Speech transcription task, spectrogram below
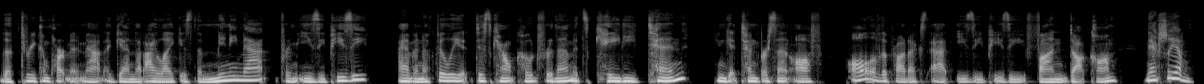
The three compartment mat, again, that I like is the mini mat from Easy Peasy. I have an affiliate discount code for them. It's Katie10. You can get 10% off all of the products at easypeasyfun.com. They actually have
